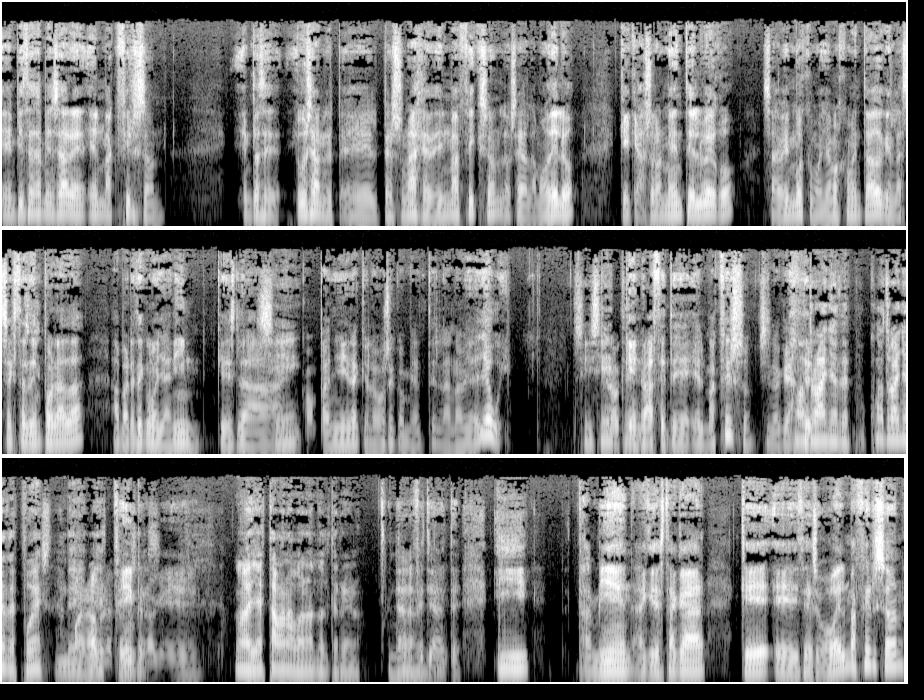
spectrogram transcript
empiezas a pensar en el McPherson. Entonces, usan el, el personaje de Ian McPherson, o sea, la modelo, que casualmente luego sabemos, como ya hemos comentado, que en la sexta temporada aparece como Janine, que es la Sí. compañera que luego se convierte en la novia de Joey. Sí, sí. pero te- que no hace el McPherson, sino que hace... cuatro, años despu- cuatro años después. de- Bueno, de pero en fin, pero que... No, ya estaban abonando el terreno. Ya, efectivamente. Y también hay que destacar que eh, dices o el McPherson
